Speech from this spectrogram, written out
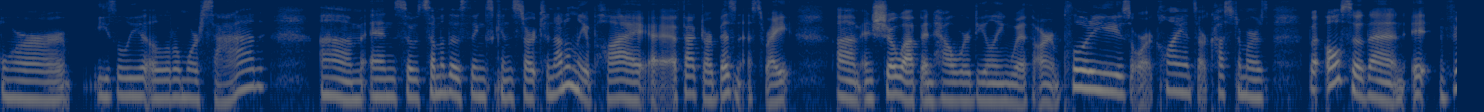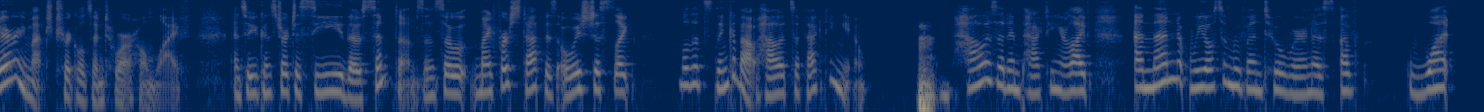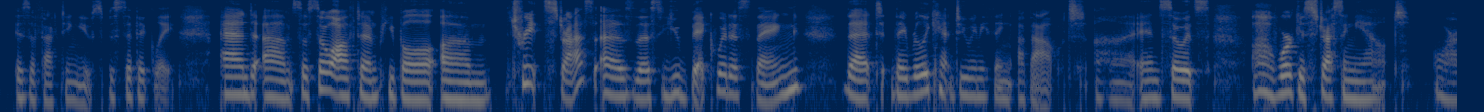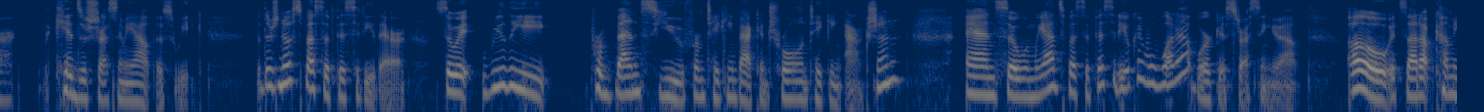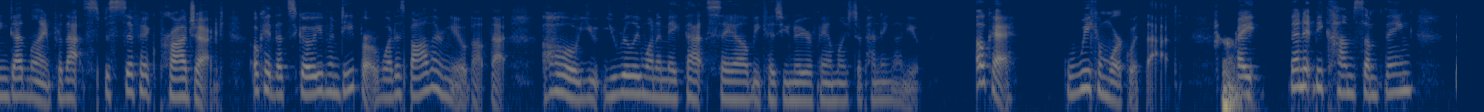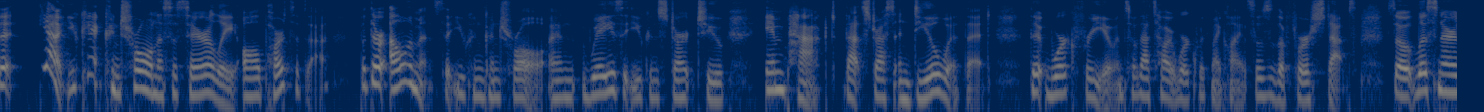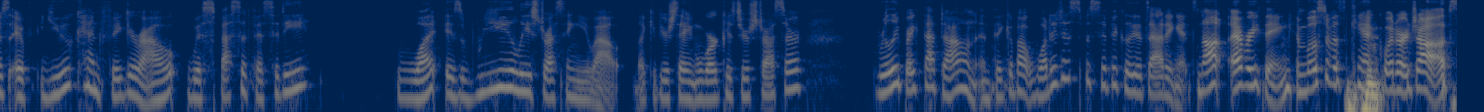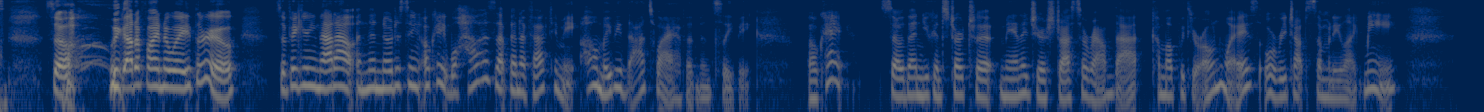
or easily a little more sad. Um, and so some of those things can start to not only apply, affect our business, right? Um, and show up in how we're dealing with our employees or our clients, our customers, but also then it very much trickles into our home life. And so you can start to see those symptoms. And so my first step is always just like, well, let's think about how it's affecting you. Mhm. How is it impacting your life? And then we also move into awareness of what is affecting you specifically. And um, so, so often people um, treat stress as this ubiquitous thing that they really can't do anything about. Uh, and so it's, oh, work is stressing me out, or the kids are stressing me out this week. But there's no specificity there. So it really prevents you from taking back control and taking action. And so when we add specificity, okay, well, what at work is stressing you out? Oh, it's that upcoming deadline for that specific project. Okay, let's go even deeper. What is bothering you about that? Oh, you, you really want to make that sale because you know your family's depending on you. Okay, we can work with that, Sure. right? Then it becomes something that, yeah, you can't control necessarily all parts of that, but there are elements that you can control and ways that you can start to impact that stress and deal with it that work for you. And so that's how I work with my clients. Those are the first steps. So, listeners, if you can figure out with specificity what is really stressing you out, like if you're saying work is your stressor, really break that down and think about what it is specifically that's adding it. It's not everything, and most of us can't Mhm. quit our jobs. So, we got to find a way through. So, figuring that out and then noticing, okay, well, how has that been affecting me? Oh, maybe that's why I haven't been sleeping. Okay. So then you can start to manage your stress around that, come up with your own ways, or reach out to somebody like me.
